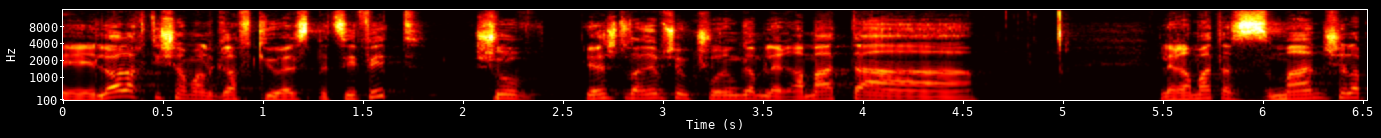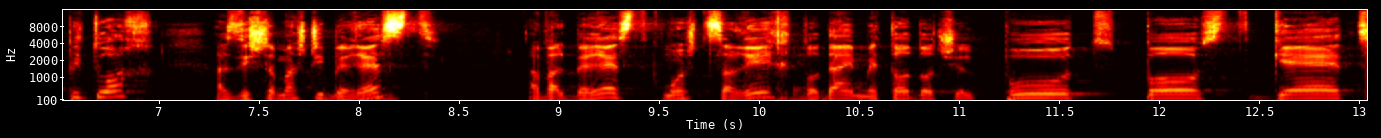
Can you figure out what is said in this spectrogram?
ולא הלכתי שם על גרף QL ספציפית, שוב, יש דברים שהם קשורים גם לרמת, ה... לרמת הזמן של הפיתוח, אז השתמשתי ב REST, אבל ב REST כמו שצריך, אתה יודע, עם מתודות של put, post, get,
